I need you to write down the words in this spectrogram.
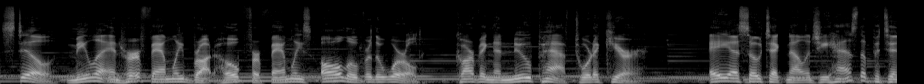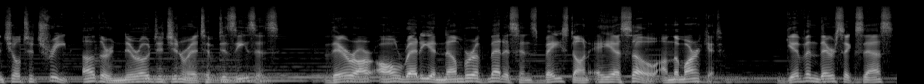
Still, Mila and her family brought hope for families all over the world, carving a new path toward a cure. ASO technology has the potential to treat other neurodegenerative diseases. There are already a number of medicines based on ASO on the market. Given their success,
